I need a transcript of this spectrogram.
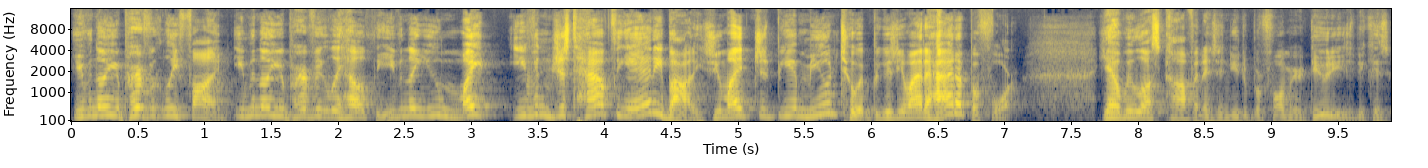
Even though you're perfectly fine, even though you're perfectly healthy, even though you might even just have the antibodies, you might just be immune to it because you might have had it before. Yeah, we lost confidence in you to perform your duties because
